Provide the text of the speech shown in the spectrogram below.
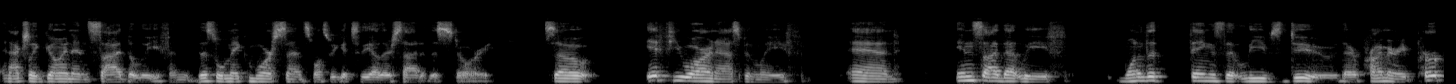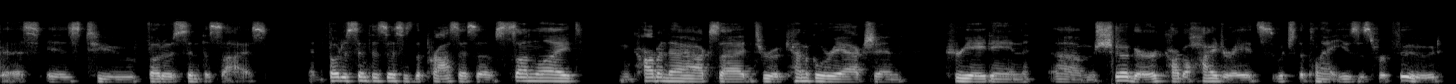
and actually going inside the leaf. And this will make more sense once we get to the other side of this story. So if you are an aspen leaf and inside that leaf, one of the things that leaves do, their primary purpose is to photosynthesize. And photosynthesis is the process of sunlight and carbon dioxide through a chemical reaction creating um, sugar, carbohydrates, which the plant uses for food,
